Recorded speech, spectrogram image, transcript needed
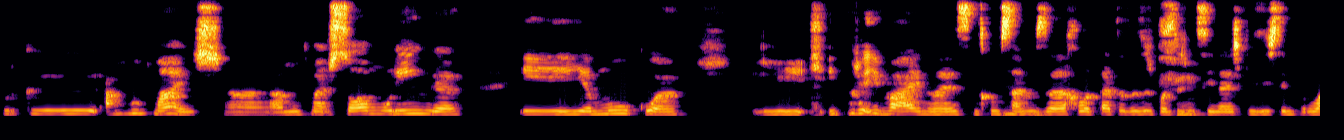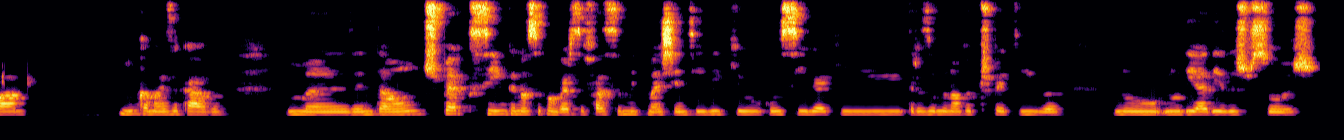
porque há muito mais, há, há muito mais. Só a moringa e a múcua e, e por aí vai, não é? Se começarmos a relatar todas as plantas medicinais que existem por lá, nunca mais acaba. Mas então espero que sim, que a nossa conversa faça muito mais sentido e que eu consiga aqui trazer uma nova perspectiva no, no dia a dia das pessoas.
